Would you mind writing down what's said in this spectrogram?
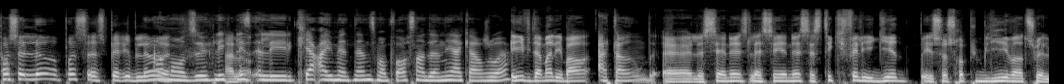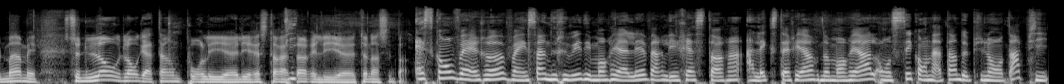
Pas celui-là, pas ce, ce là Oh mon Dieu. Les, les, clients high maintenance vont pouvoir s'en donner à cœur joie. Et évidemment, les bars attendent. Euh, le CNS, la CNSST qui fait les guides et ce sera publié éventuellement, mais c'est une longue, longue attente pour les, euh, les restaurateurs et les euh, tenanciers de bars. Est-ce qu'on verra, Vincent, une ruée des Montréalais vers les restaurants à l'extérieur de Montréal? On sait qu'on attend depuis longtemps. Puis,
